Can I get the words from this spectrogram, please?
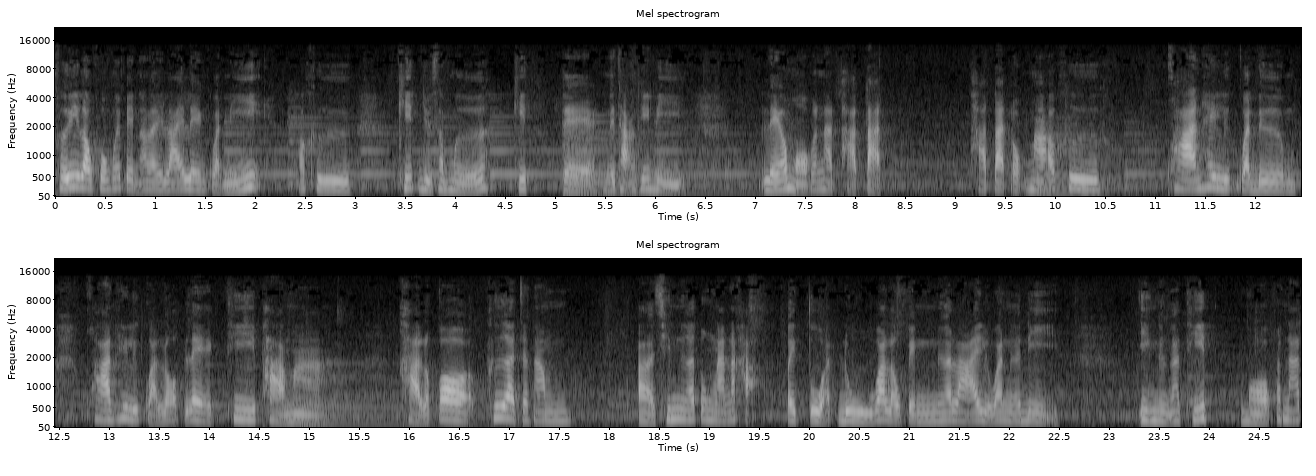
เฮ้ยเราคงไม่เป็นอะไรร้ายแรงกว่านี้ ก็คือ คิดอยู่เสมอคิดแต่ในทางที่ดี แล้วหมอก็นัดผ่าตัด ผ่าตัดออกมาก็คือคว้านให้ลึกกว่าเดิม คว้านให้ลึกกว่ารอบแรกที่ผ่ามาค่ะแล้วก็เพื่อจะนำเอ่อชิ้นเนื้อตรงนั้นนะคะไปตรวจดูว่าเราเป็นเนื้อร้ายหรือว่าเนื้อดี อีกหนึ่งอาทิตย์ หมอก็นัด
